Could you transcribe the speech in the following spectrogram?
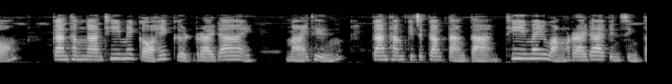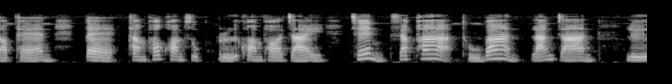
2. การทำงานที่ไม่ก่อให้เกิดรายได้ หมายถึงการทำกิจกรรมต่างๆ ที่ไม่หวังรายได้เป็นสิ่งตอบแทน แต่ทำเพราะความสุขหรือความพอใจ เช่น ซักผ้า ถูบ้าน ล้างจาน หรือ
